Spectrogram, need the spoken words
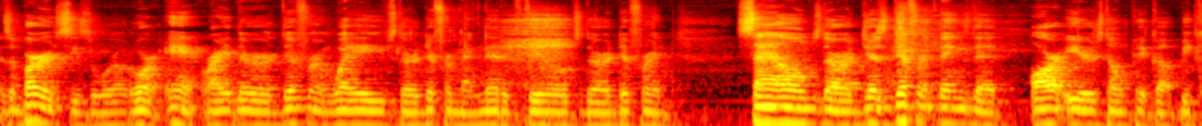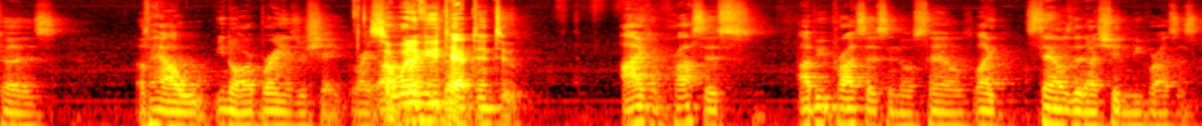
as a bird sees the world or ant right? There are different waves. There are different magnetic fields. There are different sounds. There are just different things that our ears don't pick up because of how you know our brains are shaped right? So Our what have you tapped into? I can process. I'll be processing those sounds, like sounds that I shouldn't be processing.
